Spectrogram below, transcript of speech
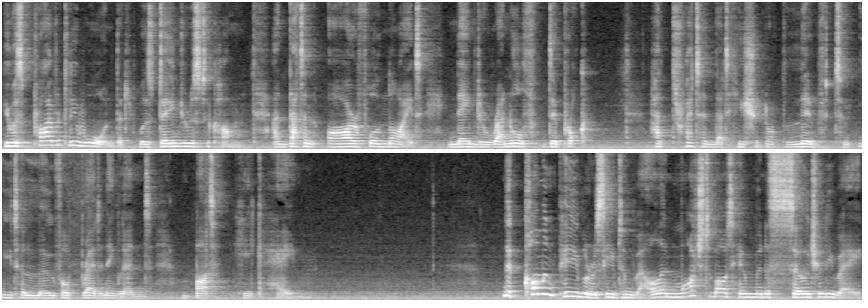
He was privately warned that it was dangerous to come, and that an ireful knight named Ranulph de Broc had threatened that he should not live to eat a loaf of bread in England, but he came. The common people received him well and marched about him in a soldierly way,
